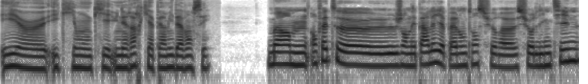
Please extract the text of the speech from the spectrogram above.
et, qui, est une erreur qui a permis d'avancer? Ben, en fait, j'en ai parlé il y a pas longtemps sur LinkedIn,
